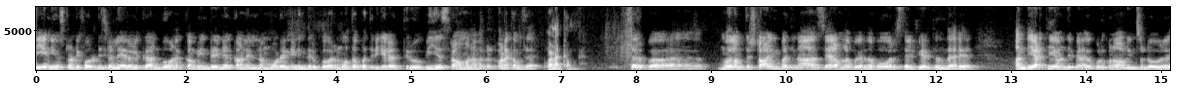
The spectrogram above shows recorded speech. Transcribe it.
TN news twenty four digital நேயர்களுக்கு அன்பு வணக்கம். இன்றைய நேர்காணலில் நம்முடன் இணைந்திருப்பவர் மூத்த பத்திரிகையாளர் திரு வி எஸ் ராமன் அவர்கள். வணக்கம் சார். வணக்கம்ங்க. சார் இப்போ முதலமைச்சர் ஸ்டாலின் பார்த்தீங்கன்னா சேலமில் போயிருந்தப்போ ஒரு செல்ஃபி எடுத்திருந்தாரு. அந்த இடத்தையே வந்து இப்போ எனக்கு கொடுக்கணும் அப்படின்னு சொல்லிட்டு ஒரு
